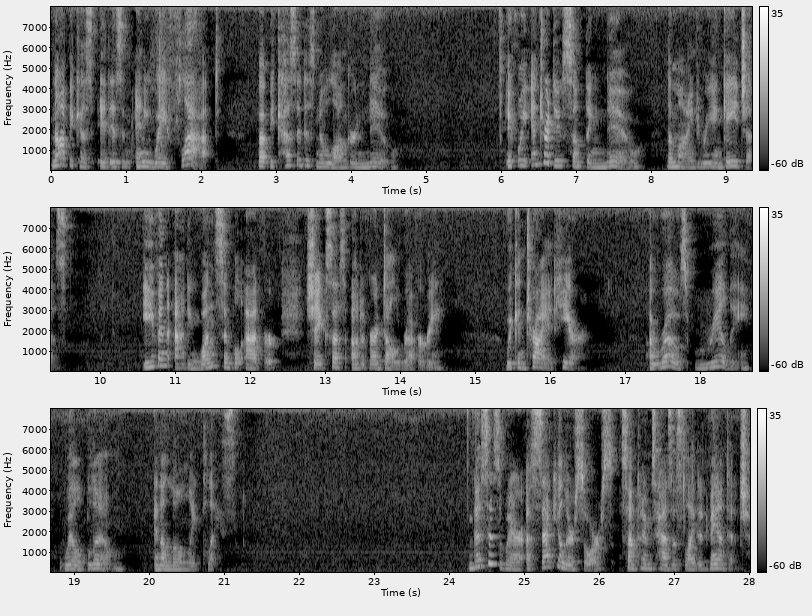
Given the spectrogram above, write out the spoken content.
not because it is in any way flat, but because it is no longer new. If we introduce something new, the mind re engages. Even adding one simple adverb shakes us out of our dull reverie. We can try it here. A rose really will bloom in a lonely place. This is where a secular source sometimes has a slight advantage.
